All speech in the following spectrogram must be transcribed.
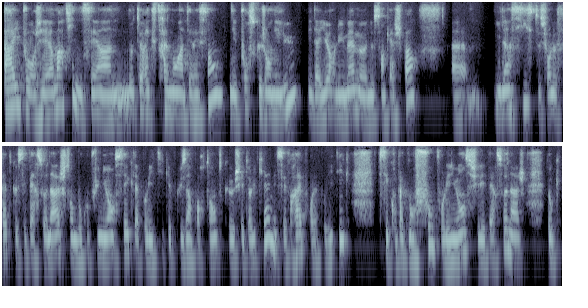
Pareil pour J.R. Martin, c'est un auteur extrêmement intéressant, et pour ce que j'en ai lu, et d'ailleurs lui-même ne s'en cache pas, euh, il insiste sur le fait que ces personnages sont beaucoup plus nuancés, que la politique est plus importante que chez Tolkien, et c'est vrai pour la politique, c'est complètement faux pour les nuances chez les personnages. Donc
